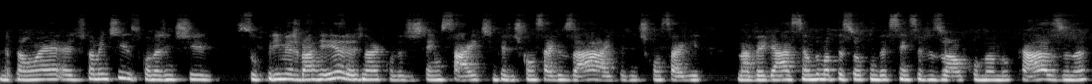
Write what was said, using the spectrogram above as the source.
Então é, é, justamente isso, quando a gente suprime as barreiras, né, quando a gente tem um site que a gente consegue usar, que a gente consegue navegar, sendo uma pessoa com deficiência visual, como é o meu caso, né,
